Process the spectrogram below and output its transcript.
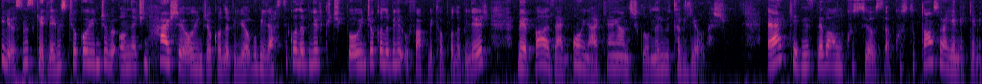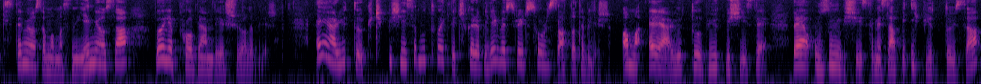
Biliyorsunuz kedilerimiz çok oyuncu ve onlar için her şey oyuncak olabiliyor. Bu bir lastik olabilir, küçük bir oyuncak olabilir, ufak bir top olabilir ve bazen oynarken yanlışlıkla onları yutabiliyorlar. Eğer kediniz devamlı kusuyorsa, kustuktan sonra yemek yemek istemiyorsa, mamasını yemiyorsa böyle bir problem de yaşıyor olabilir. Eğer yuttuğu küçük bir şeyse bu tuvaletle çıkarabilir ve süreci sorunsuz atlatabilir. Ama eğer yuttuğu büyük bir şeyse veya uzun bir şeyse mesela bir ip yuttuysa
